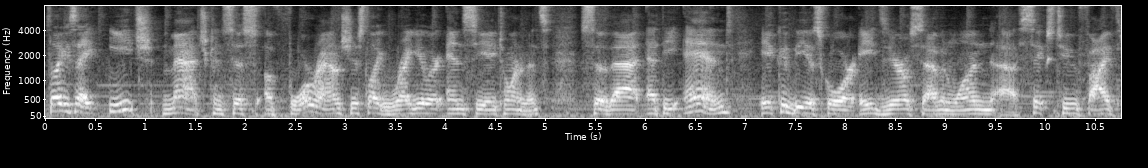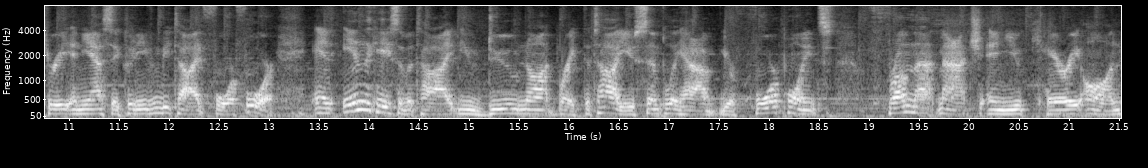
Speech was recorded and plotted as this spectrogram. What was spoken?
So like I say, each match consists of four rounds, just like regular NCAA tournaments, so that at the end, it could be a score 8-0, 7-1, 6-2, 5-3, and yes, it could even be tied 4-4. And in the case of a tie, you do not break the tie. You simply have your four points from that match and you carry on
